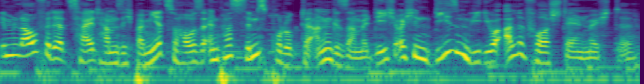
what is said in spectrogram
Im Laufe der Zeit haben sich bei mir zu Hause ein paar Sims-Produkte angesammelt, die ich euch in diesem Video alle vorstellen möchte.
